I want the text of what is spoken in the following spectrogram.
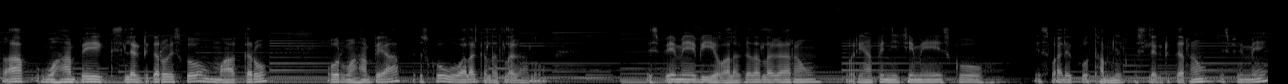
तो आप वहाँ पे सिलेक्ट करो इसको, मार्क करो। और वहाँ पे आप इसको वो वाला कलर लगा लो। इस पर मैं भी ये वाला कलर लगा रहा हूँ और यहाँ पे नीचे में इसको, इस वाले को थंबनेल को सिलेक्ट कर रहा हूँ। इस पर मैं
